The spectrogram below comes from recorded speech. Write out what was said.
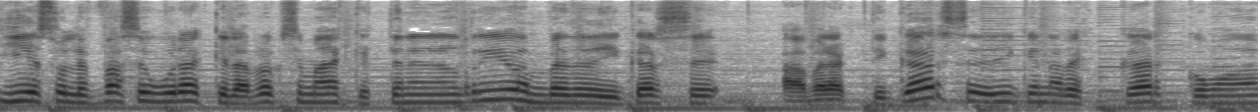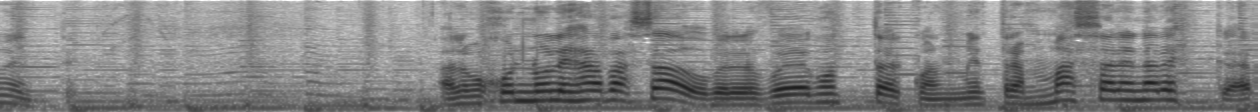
y eso les va a asegurar que la próxima vez que estén en el río, en vez de dedicarse a practicar, se dediquen a pescar cómodamente. A lo mejor no les ha pasado, pero les voy a contar, cuando, mientras más salen a pescar,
